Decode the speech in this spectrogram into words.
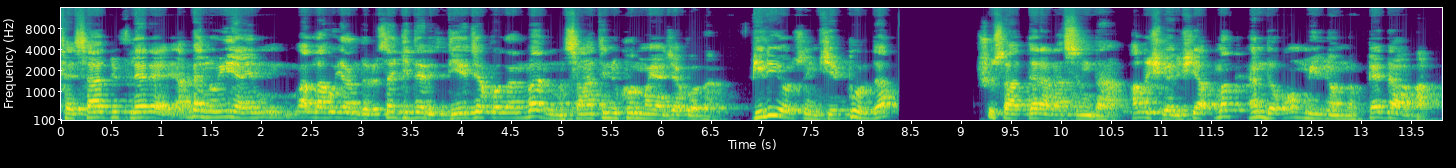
tesadüflere ya ben uyuyayım Allah uyandırırsa gideriz diyecek olan var mı? Saatini kurmayacak olan. Biliyorsun ki burada şu saatler arasında alışveriş yapmak hem de 10 milyonluk bedava.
